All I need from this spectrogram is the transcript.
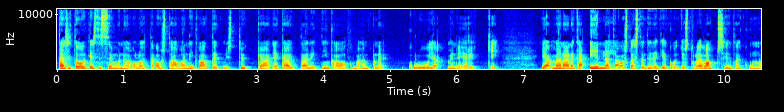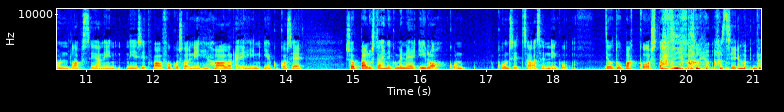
Tai sitten on oikeasti semmoinen olo, että ostaa vaan niitä vaatteita, mistä tykkää ja käyttää niitä niin kauan kuin vähän kuin ne kuluu ja menee rikki. Ja mä en ainakaan ennätä ostaa sitä tietenkin, kun jos tulee lapsia tai kun on lapsia, niin, niin sitten vaan fokusoi niihin haalareihin ja koko se shoppailusta vähän niin kuin menee ilo, kun, kun sit saa sen niin kuin, joutuu pakko ostaa niin paljon asioita.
